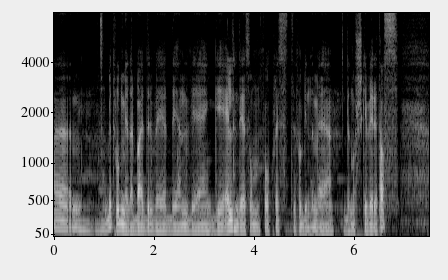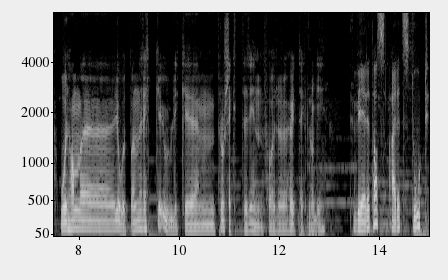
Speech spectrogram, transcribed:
eh, betrodd medarbeider ved DNV GL, det som folk flest forbinder med det norske Veritas. Hvor han eh, jobbet på en rekke ulike mm, prosjekter innenfor høyteknologi. Veritas er et stort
